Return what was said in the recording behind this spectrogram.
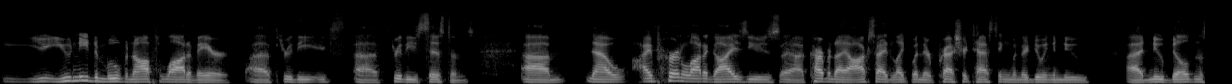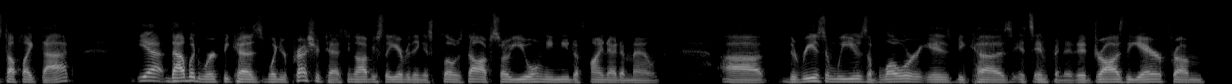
you you need to move an awful lot of air uh, through these uh, through these systems. Um, now, I've heard a lot of guys use uh, carbon dioxide, like when they're pressure testing, when they're doing a new uh, new build and stuff like that. Yeah, that would work because when you're pressure testing, obviously everything is closed off, so you only need a finite amount. Uh, the reason we use a blower is because it's infinite. It draws the air from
